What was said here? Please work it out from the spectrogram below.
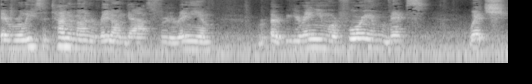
it releases a ton amount of radon gas for uranium, uranium or thorium mix, which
